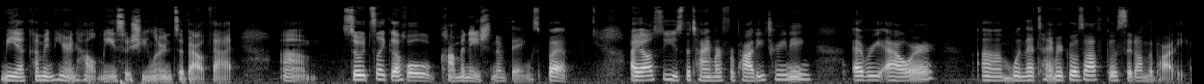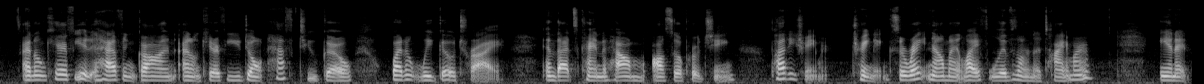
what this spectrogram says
Mia, come in here and help me, so she learns about that. Um, so it's like a whole combination of things. But I also use the timer for potty training every hour. Um, when that timer goes off, go sit on the potty. I don't care if you haven't gone. I don't care if you don't have to go. Why don't we go try? And that's kind of how I'm also approaching potty trainer training. So right now my life lives on a timer and it,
